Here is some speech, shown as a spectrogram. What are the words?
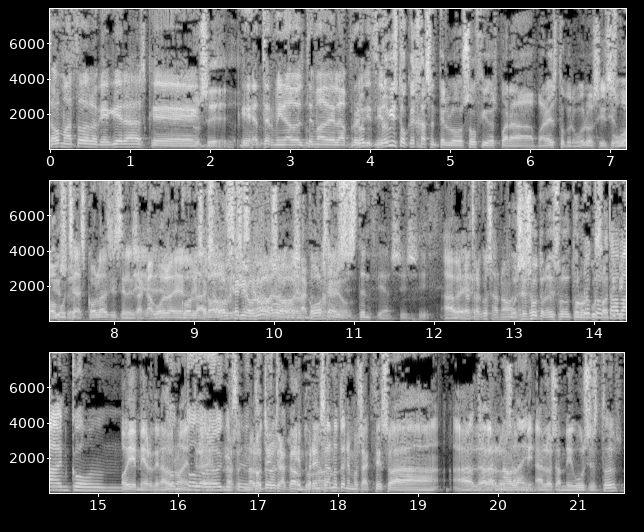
Toma todo lo que quieras, que, no sé. que ha terminado el no, tema de la prohibición. No, no, he visto quejas entre los socios para, para esto, pero bueno, sí, sí. Hubo curioso, muchas ¿eh? colas y se les eh, acabó eh, el, con la acabó el genio, ¿no? Se acabó, sí, sí. A ver. Otra cosa, no. Pues es otro, es otro no recurso contaban con... Oye, mi ordenador no entra. ¿eh? Nos, nosotros, entra, claro, en prensa no tenemos acceso a, a, a, a los, ambi, a los ambigus estos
